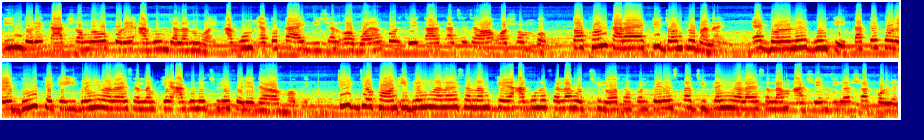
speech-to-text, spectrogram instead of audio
দিন ধরে কাঠ সংগ্রহ করে আগুন জ্বালানো হয়। আগুন এতটাই বিশাল ও ভয়ঙ্কর যে তার কাছে যাওয়া অসম্ভব। তখন তারা একটি যন্ত্র বানায়। এক ধরনের গুলতি। তাতে করে দূর থেকে ইব্রাহিম আলাইসাল্লামকে আগুনে ছুঁড়ে ফেলে দেওয়া হবে। ঠিক যখন ইব্রাহিম আলাইসাল্লামকে আগুনে ফেলা হচ্ছিল, তখন ফেরেস্তা জিব্রাহিম আলাইসাল্লাম আসেন, জিজ্ঞাসা করলেন,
